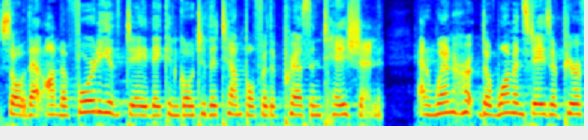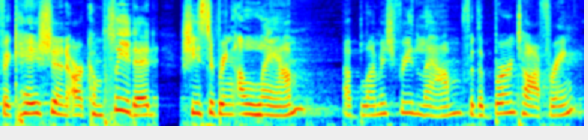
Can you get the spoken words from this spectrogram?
So that on the 40th day they can go to the temple for the presentation. And when her, the woman's days of purification are completed, she's to bring a lamb a blemish free lamb for the burnt offering,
